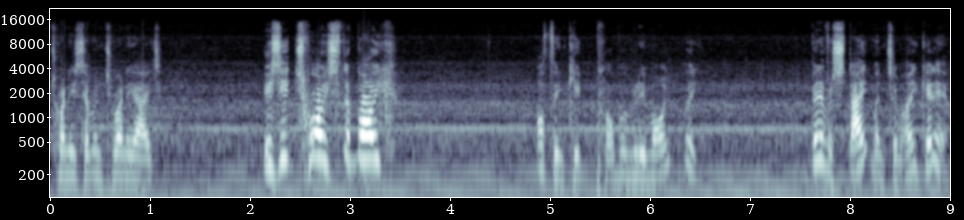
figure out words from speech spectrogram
27, 28. Is it twice the bike? I think it probably might be. Bit of a statement to make, isn't it?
